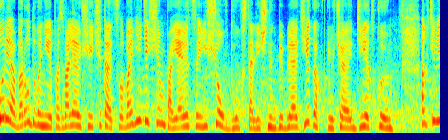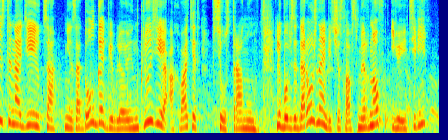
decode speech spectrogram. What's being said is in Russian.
Вскоре оборудование, позволяющее читать слабовидящим, появится еще в двух столичных библиотеках, включая детскую. Активисты надеются, незадолго библиоинклюзия охватит всю страну. Любовь Задорожная, Вячеслав Смирнов, ЮАТВ.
